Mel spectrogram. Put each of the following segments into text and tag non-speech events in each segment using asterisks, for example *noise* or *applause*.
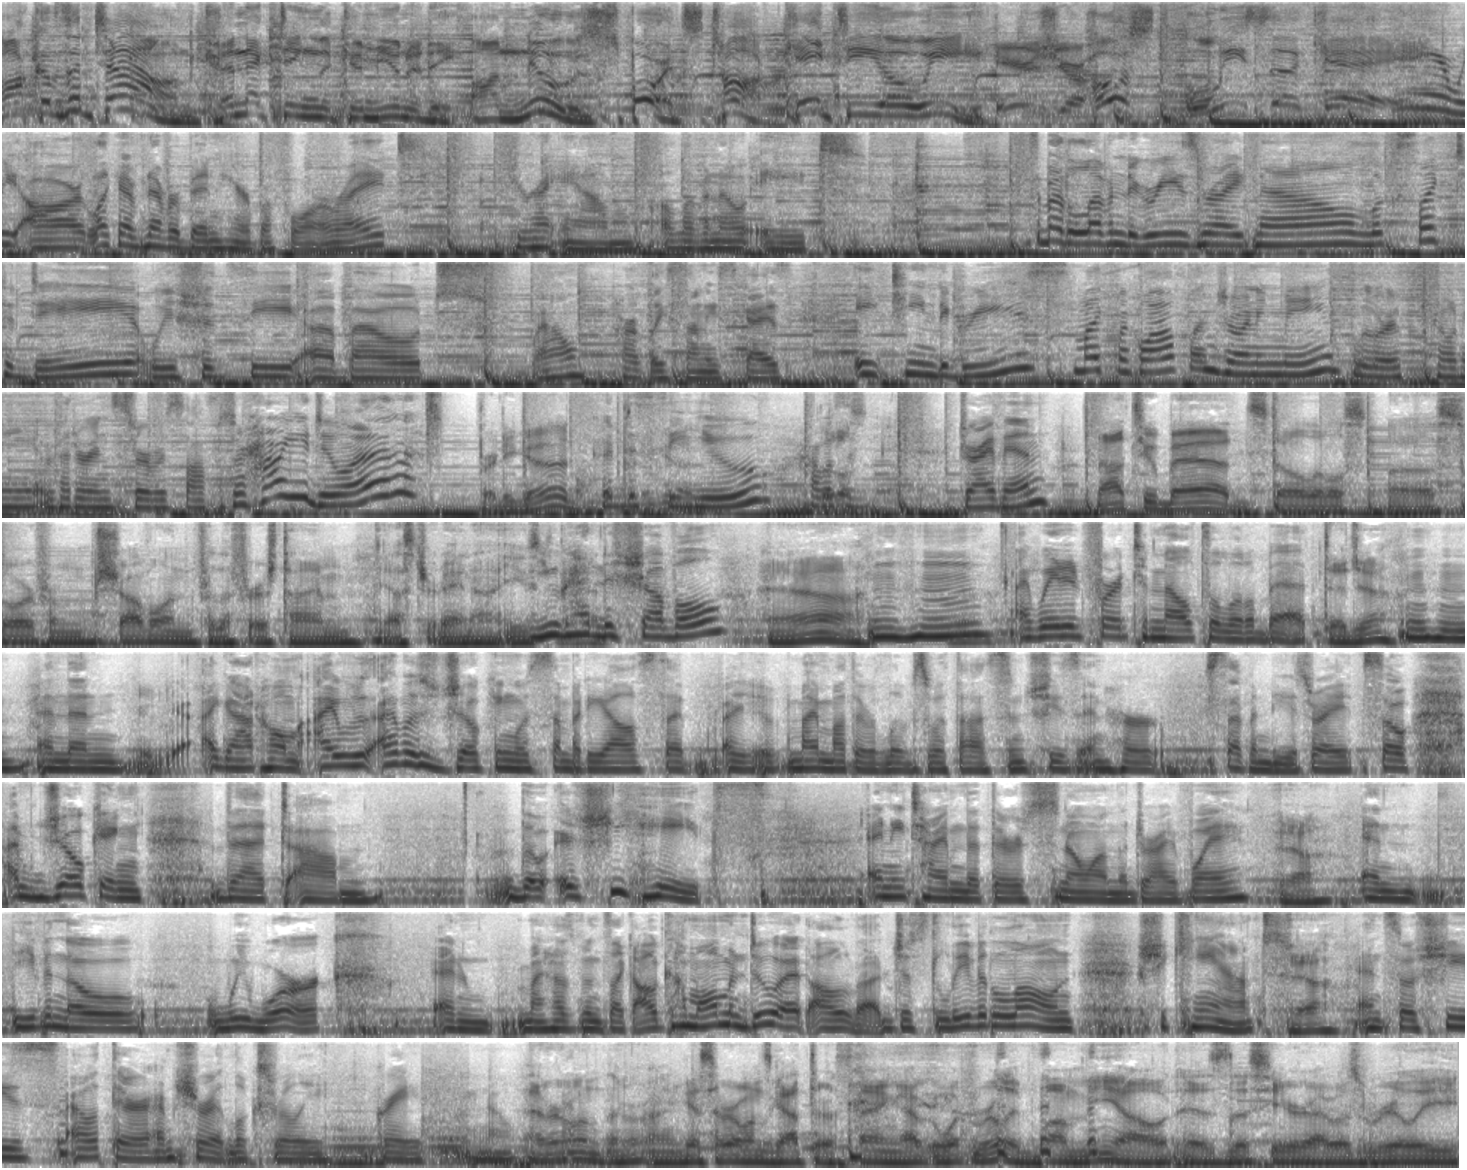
Talk of the town, connecting the community on news, sports, talk, KTOE. Here's your host, Lisa Kay. Here we are, like I've never been here before, right? Here I am, 1108. It's about 11 degrees right now. Looks like today we should see about, well, partly sunny skies. 18 degrees. Mike McLaughlin joining me, Blue Earth County Veteran Service Officer. How are you doing? Pretty good. Good to Pretty see good. you. How was Little- the drive in? Not too bad. Still a little uh, sore from shoveling for the first time yesterday. Not used You to had that. to shovel. Yeah. Mm-hmm. Yeah. I waited for it to melt a little bit. Did you? Mm-hmm. And then I got home. I was I was joking with somebody else that I, my mother lives with us, and she's in her seventies, right? So I'm joking that um, the, she hates anytime that there's snow on the driveway. Yeah. And even though we work, and my husband's like, "I'll come home and do it. I'll uh, just leave it alone." She can't. Yeah. And so she's out there. I'm sure it looks really great. You know. Everyone, I guess everyone's got their thing. What really bummed me out is this year I was really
